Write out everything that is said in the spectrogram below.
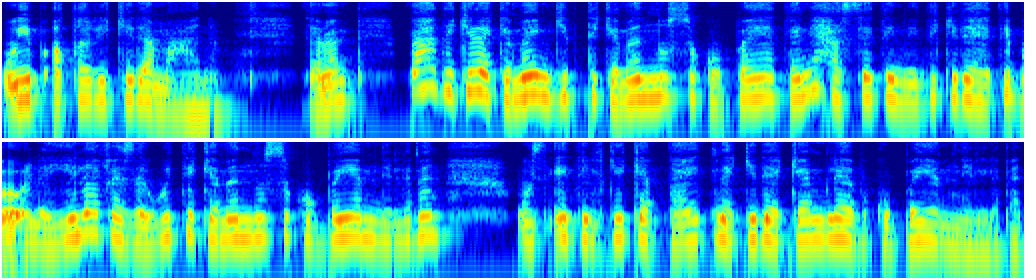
ويبقى طري كده معانا. تمام؟ بعد كده كمان جبت كمان نص كوباية تاني حسيت إن دي كده هتبقى قليلة فزودت كمان نص كوباية من اللبن وسقيت الكيكة بتاعتنا كده كاملة بكوباية من اللبن.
